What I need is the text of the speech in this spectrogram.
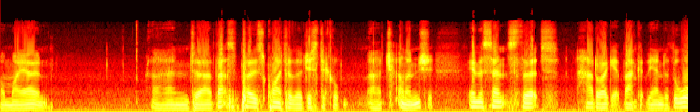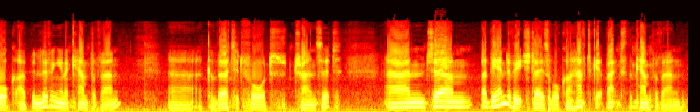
on my own. And uh, that's posed quite a logistical uh, challenge in the sense that how do I get back at the end of the walk? I've been living in a camper van, uh, a converted Ford Transit, and um, at the end of each day's walk, I have to get back to the camper van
